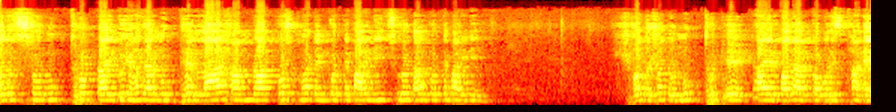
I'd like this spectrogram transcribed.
অজস্র মুগ্ধ, প্রায় দুই হাজার মুগ্ধের লাশ আমরা পোস্টমর্টেম করতে পারিনি সুরতাল করতে পারিনি। শত শত মুগ্ধকে টায়ের বাজার কবরস্থানে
